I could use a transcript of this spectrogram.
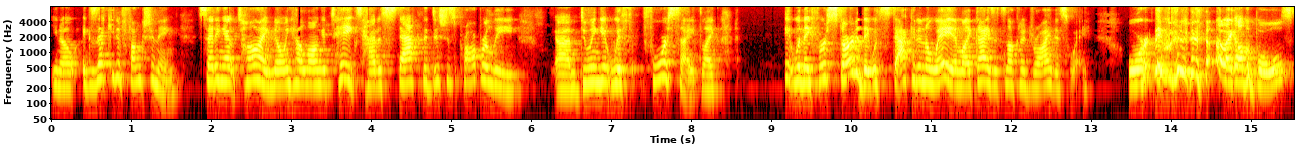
you know, executive functioning, setting out time, knowing how long it takes, how to stack the dishes properly, um, doing it with foresight. Like it, when they first started, they would stack it in a way. I'm like, guys, it's not going to dry this way. Or they would like all the bowls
